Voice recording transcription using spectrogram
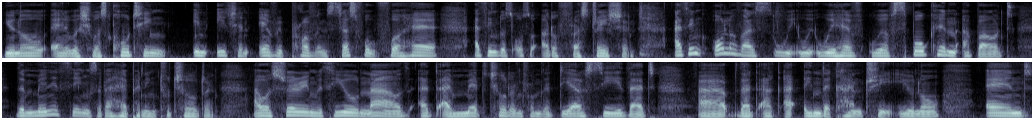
you know, and where she was quoting in each and every province just for, for her i think it was also out of frustration yeah. i think all of us we, we, we have we have spoken about the many things that are happening to children i was sharing with you now that i met children from the drc that uh, that are, are in the country you know And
